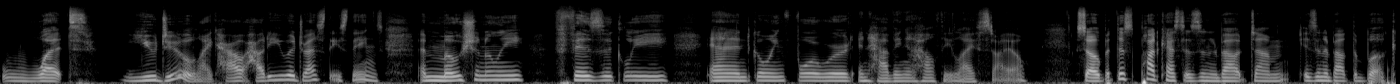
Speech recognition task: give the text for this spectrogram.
what you do like how how do you address these things emotionally physically and going forward and having a healthy lifestyle so but this podcast isn't about um, isn't about the book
